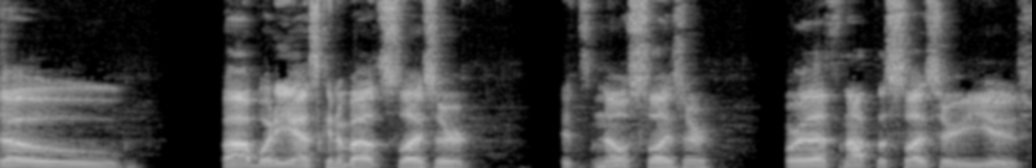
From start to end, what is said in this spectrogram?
So, Bob, what are you asking about slicer? It's no slicer? Or that's not the slicer you use?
